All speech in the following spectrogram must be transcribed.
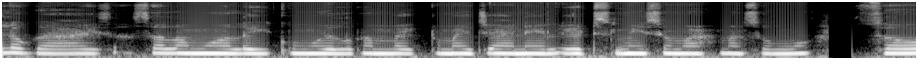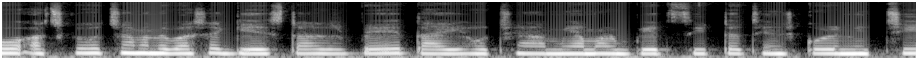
হ্যালো গাইস, আসসালামু আলাইকুম, welcome back to my channel, it's me সুমাহমা সুমু। সো, আজকে হচ্ছে আমাদের বাসায় গেস্ট আসবে, তাই হচ্ছে আমি আমার বেডশিটটা চেঞ্জ করে নিচ্ছি।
